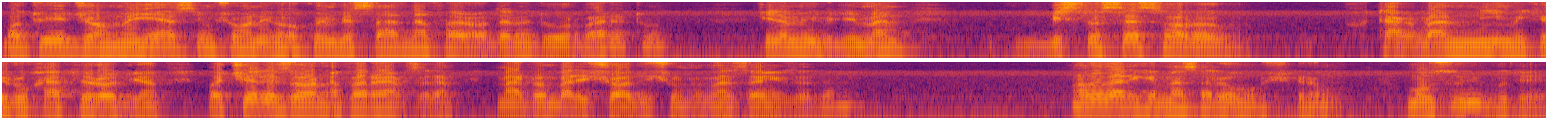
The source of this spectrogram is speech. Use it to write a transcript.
ما توی جامعه هستیم شما نگاه کنید به صد نفر آدم دوربرتون. اینو می‌بینید من 23 سال و تقریبا نیمه که رو خط رادیو هم با 40 هزار نفر حرف زدم. مردم برای شادیشون به من زنگ زدن. اما برای که مسئله موضوعی بوده.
